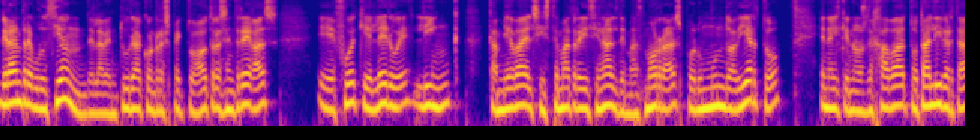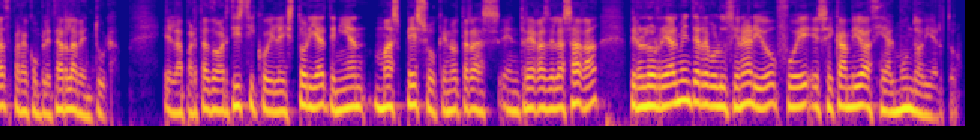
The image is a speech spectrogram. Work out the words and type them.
gran revolución de la aventura con respecto a otras entregas eh, fue que el héroe, Link, cambiaba el sistema tradicional de mazmorras por un mundo abierto en el que nos dejaba total libertad para completar la aventura. El apartado artístico y la historia tenían más peso que en otras entregas de la saga, pero lo realmente revolucionario fue ese cambio hacia el mundo abierto.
